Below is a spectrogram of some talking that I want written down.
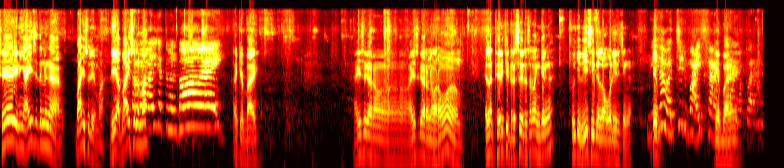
சரி நீங்கள் ஐஸ் தின்னுங்க. பாய் சொல்லிடுமா. தியா பாய் சொல்லுமா. பாய் ஓகே பாய். ஐஸுக்காரன் ஐஸுக்காரனை வரவும் எல்லாம் தெரிச்சு ட்ரெஸ்ஸு ட்ரெஸ் எல்லாம் இங்கே இருங்க. தூக்கி வீசிட்டு எல்லாம் ஓடிடுச்சுங்க நீ தான் வச்சுட்டு போ ஐஸ் Okay, bye. போறாங்க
